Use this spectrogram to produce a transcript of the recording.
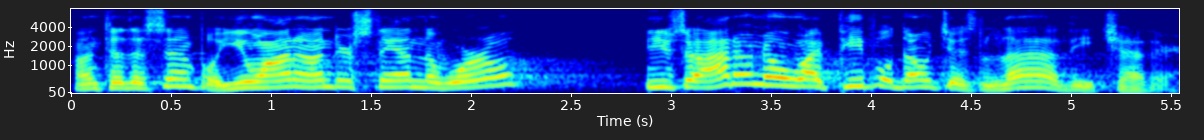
unto the simple. You want to understand the world? You say, I don't know why people don't just love each other.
